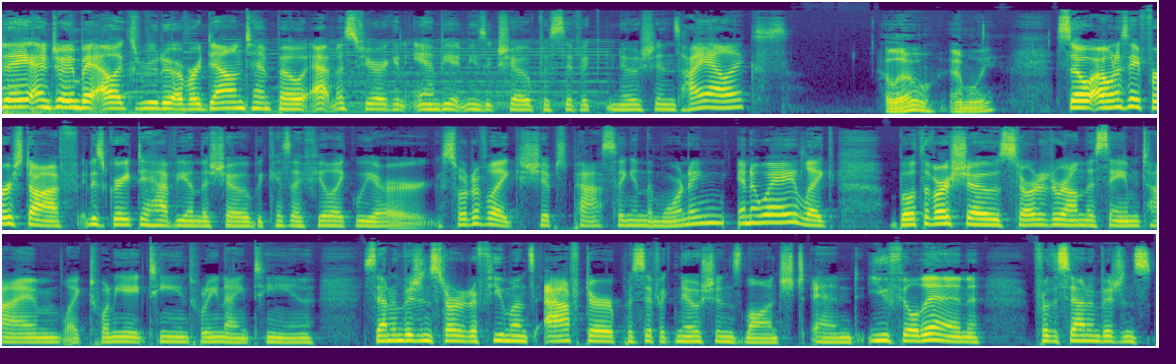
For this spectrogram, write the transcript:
Today, I'm joined by Alex Ruder of our down tempo, atmospheric, and ambient music show, Pacific Notions. Hi, Alex. Hello, Emily. So, I want to say first off, it is great to have you on the show because I feel like we are sort of like ships passing in the morning in a way. Like, both of our shows started around the same time, like 2018, 2019. Sound and Vision started a few months after Pacific Notions launched, and you filled in for the Sound and Vision's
